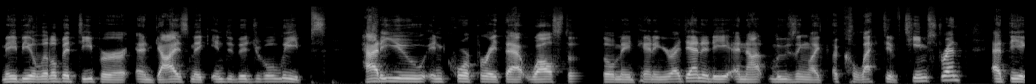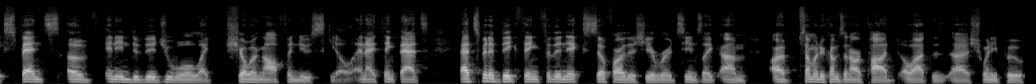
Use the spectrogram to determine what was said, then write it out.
maybe a little bit deeper and guys make individual leaps, how do you incorporate that while still still maintaining your identity and not losing like a collective team strength at the expense of an individual like showing off a new skill. And I think that's that's been a big thing for the Knicks so far this year, where it seems like um uh, someone who comes on our pod a lot, uh, Poo,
